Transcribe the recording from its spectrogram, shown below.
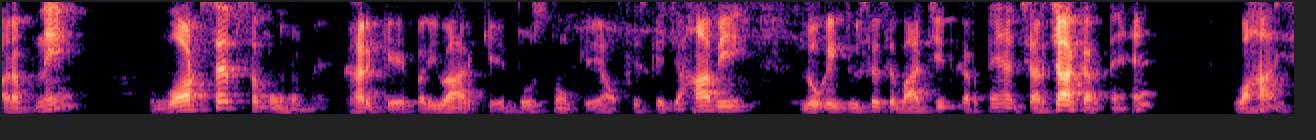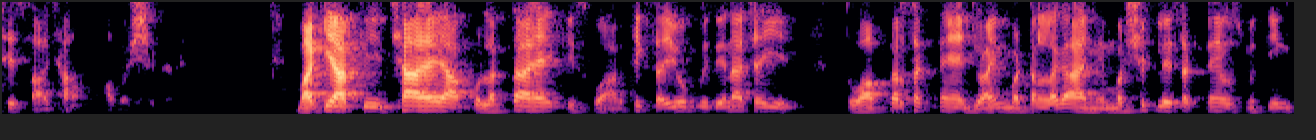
और अपने व्हाट्सएप समूहों में, घर के, परिवार के, दोस्तों के, ऑफ़िस के, जहाँ भी लोग एक दूसरे से बातचीत करते हैं, चर्चा करते हैं वहाँ इसे साझा अवश्य करें। बाकी आपकी इच्छा है, आपको लगता है कि इसको आर्थिक सहयोग भी देना चाहिए तो आप कर सकते हैं, ज्वाइन बटन लगा है, मेंबरशिप ले सकते हैं, उसमें तीन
